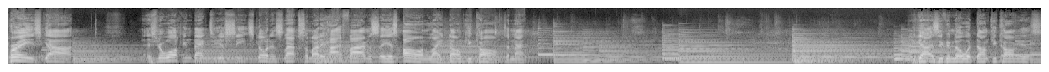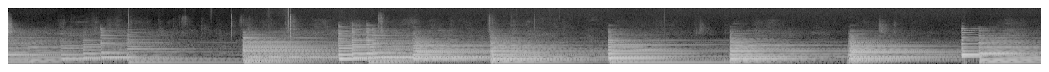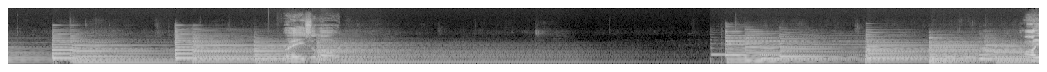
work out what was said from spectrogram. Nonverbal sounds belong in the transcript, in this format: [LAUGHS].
Praise God. As you're walking back to your seats, go ahead and slap somebody high five and say, It's on like Donkey Kong tonight. You guys even know what Donkey Kong is?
